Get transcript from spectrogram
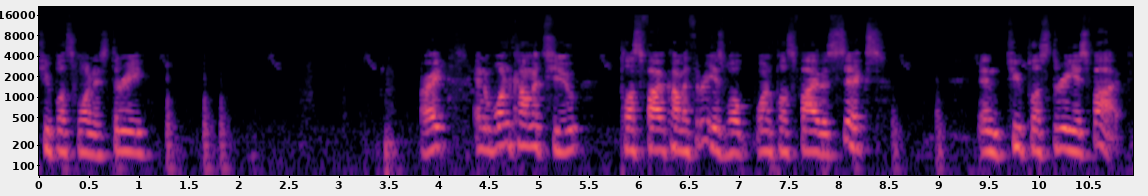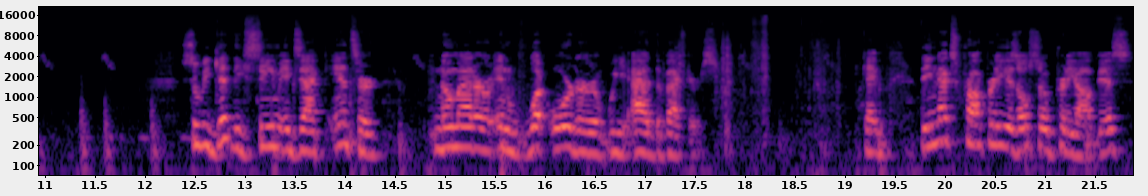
2 plus 1 is 3 alright and 1 comma 2 plus 5 comma 3 is well 1 plus 5 is 6 and 2 plus 3 is 5 so we get the same exact answer no matter in what order we add the vectors. Okay, the next property is also pretty obvious.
